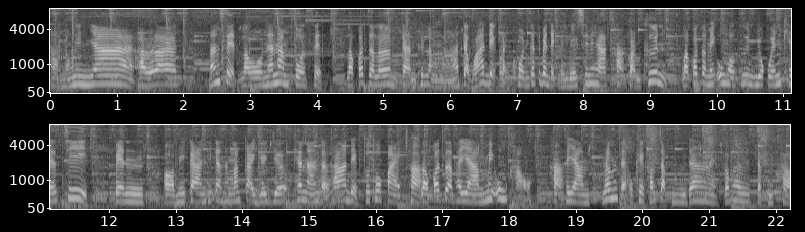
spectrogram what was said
อ่าน้องนินยาอ่าเวลานั้นเสร็จเราแนะนำตัวเสร็จ เราก็จะเริ่มการขึ้นหลังม้า แต่ว่าเด็กหลายคนก็จะเป็นเด็กเล็กๆใช่ไหมคะค่ะ ก่อนขึ้นเราก็จะไม่อุ้มเขาขึ้น ยกเว้นเคสที่ เป็นเอ่อมีการพิการทางร่างกายเยอะๆ แค่นั้นแต่ถ้าเด็กทั่ว ๆ ไปค่ะเราก็จะพยายามไม่อุ้มเขาค่ะพยายามเริ่มตั้งแต่โอเคเขาจับมือได้ ก็พยายามจับมือเขา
